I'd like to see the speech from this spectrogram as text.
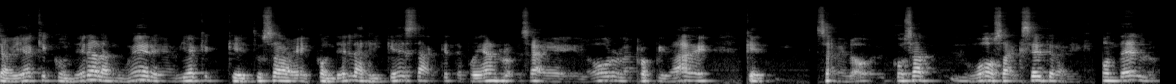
había que esconder a las mujeres, había que, que, tú sabes, esconder la riqueza que te podían, o sea, el oro, las propiedades, que, ¿sabes? cosas lujosas, etcétera, había que esconderlo.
